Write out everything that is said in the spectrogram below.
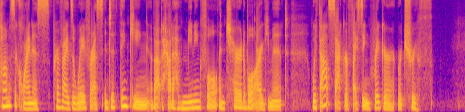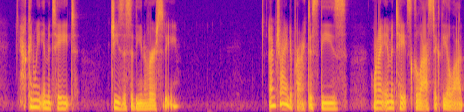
Thomas Aquinas provides a way for us into thinking about how to have meaningful and charitable argument without sacrificing rigor or truth. How can we imitate Jesus of the university? I'm trying to practice these when I imitate scholastic theolo-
